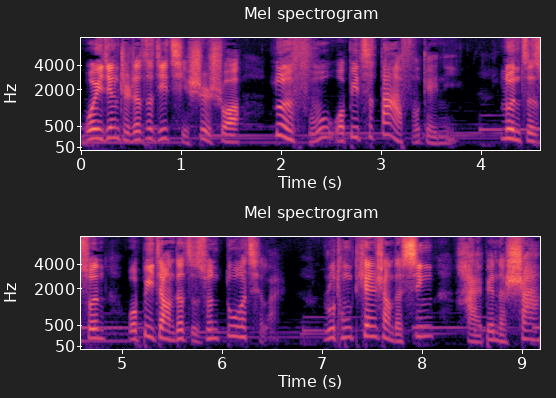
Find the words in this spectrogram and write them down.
我已经指着自己起誓说：“论福，我必赐大福给你；论子孙，我必将你的子孙多起来，如同天上的星、海边的沙。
